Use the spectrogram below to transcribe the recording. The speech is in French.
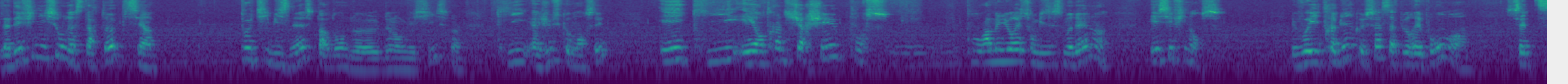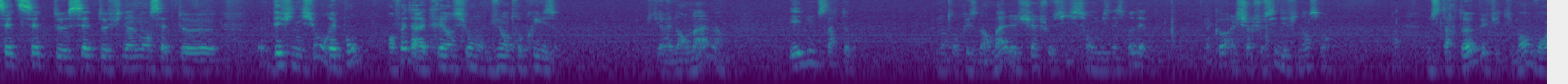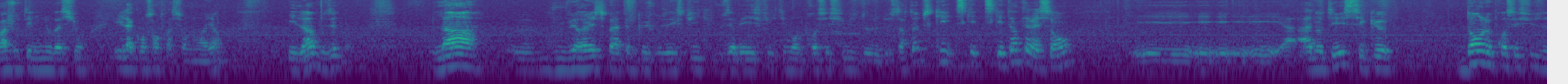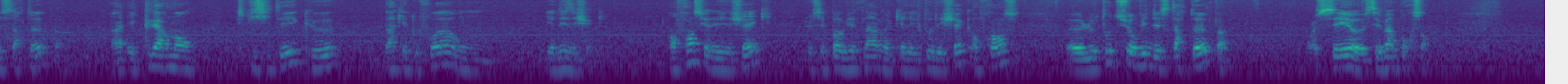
La définition de la start-up, c'est un petit business, pardon de, l'anglicisme, qui a juste commencé et qui est en train de chercher pour, améliorer son business model et ses finances. Et vous voyez très bien que ça, ça peut répondre, cette finalement, cette euh, définition répond en fait à la création d'une entreprise, je dirais normale, et d'une start-up. Une entreprise normale, elle cherche aussi son business model. D'accord? Elle cherche aussi des financements. Une start-up, effectivement, vous rajoutez l'innovation et la concentration de moyens, et là, vous êtes bon. Là, euh, vous verrez, c'est pas la peine que je vous explique, vous avez effectivement le processus de, de start-up. Ce qui, est, ce, qui ce qui est intéressant et, à noter, c'est que dans le processus de start-up, hein, est clairement explicité que bah, quelquefois, il y a des échecs. En France, il y a des échecs. Je ne sais pas au Vietnam quel est le taux d'échec. En France, euh, le taux de survie de start-up, c'est euh, 20%.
